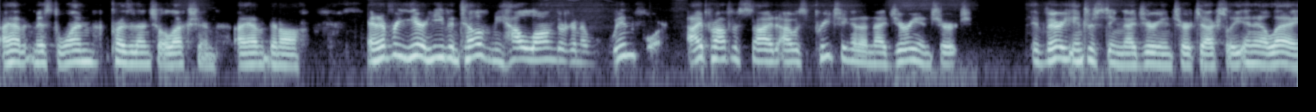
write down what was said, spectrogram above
I haven't missed one presidential election. I haven't been off. And every year, he even tells me how long they're going to win for. I prophesied, I was preaching at a Nigerian church a very interesting Nigerian church actually in LA.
